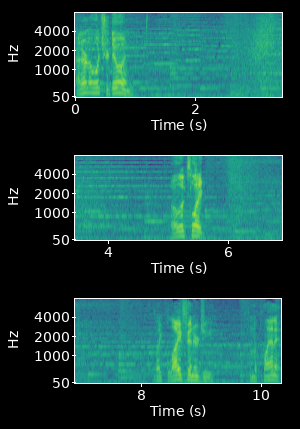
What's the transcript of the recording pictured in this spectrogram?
I don't know what you're doing. It looks like like life energy from the planet.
